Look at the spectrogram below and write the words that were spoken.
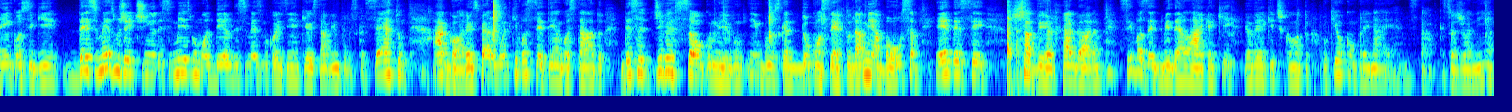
em conseguir desse mesmo jeitinho, desse mesmo modelo, desse mesmo coisinha que eu estava em busca, certo? Agora, eu espero muito que você tenha gostado dessa diversão comigo em busca do conserto da minha bolsa e desse chaveiro. Agora, se você me der like aqui, eu venho aqui e te conto o que eu comprei na Hermes, tá? Porque sua Joaninha,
